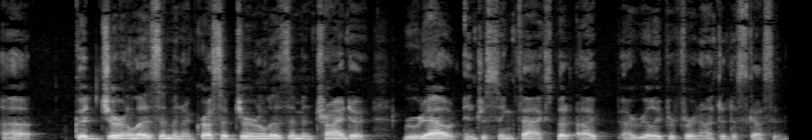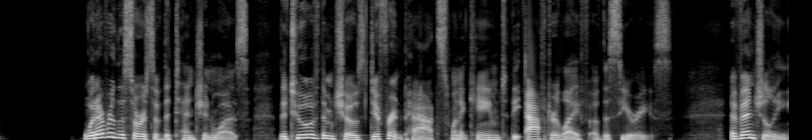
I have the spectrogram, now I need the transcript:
uh, good journalism and aggressive journalism and trying to root out interesting facts, but I, I really prefer not to discuss it. Whatever the source of the tension was, the two of them chose different paths when it came to the afterlife of the series. Eventually,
